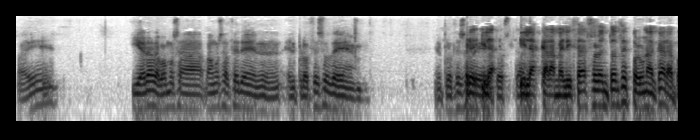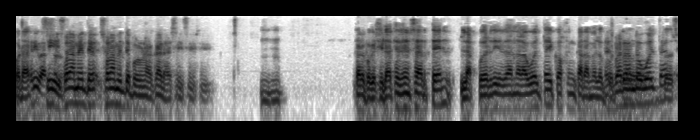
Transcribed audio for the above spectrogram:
Ahí. Y ahora vamos a, vamos a hacer el proceso de, el proceso de y, las caramelizas solo entonces por una cara, por arriba. Sí, solamente, solamente por una cara, sí, sí, sí. Claro, porque si la haces en sartén, las puedes ir dando la vuelta y cogen caramelo por vas dando vueltas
